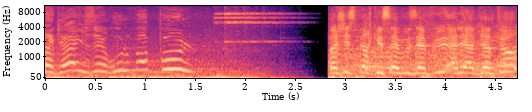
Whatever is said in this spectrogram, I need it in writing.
la guys et roule ma poule. Bah j'espère que ça vous a plu, allez à bientôt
